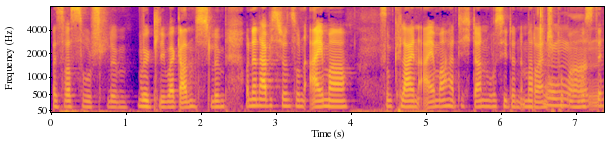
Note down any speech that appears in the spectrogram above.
es war so schlimm. Wirklich, war ganz schlimm. Und dann habe ich schon so einen Eimer, so einen kleinen Eimer hatte ich dann, wo sie dann immer reinspucken Oh musste.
